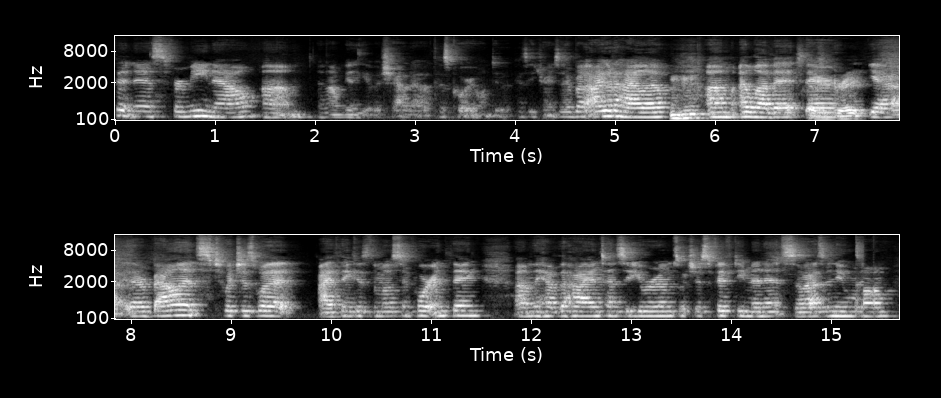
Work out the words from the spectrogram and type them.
fitness for me now, um, and I'm gonna give a shout out because Corey won't do it because he trains there. But I go to HYLO. Mhm. Um, I love it. These They're great. yeah, they're balanced, which is what I think is the most important thing. Um, they have the high intensity rooms, which is 50 minutes. So as a new mom,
